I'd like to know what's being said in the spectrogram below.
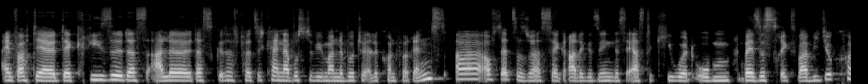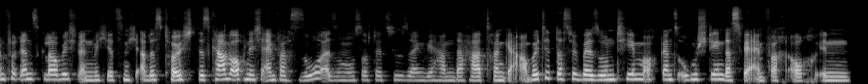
einfach der, der Krise, dass alle, dass, dass plötzlich keiner wusste, wie man eine virtuelle Konferenz äh, aufsetzt. Also du hast ja gerade gesehen, das erste Keyword oben bei Sistrix war Videokonferenz, glaube ich, wenn mich jetzt nicht alles täuscht. Das kam auch nicht einfach so. Also man muss auch dazu sagen, wir haben da hart dran gearbeitet, dass wir bei so einem Themen auch ganz oben stehen, dass wir einfach auch in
